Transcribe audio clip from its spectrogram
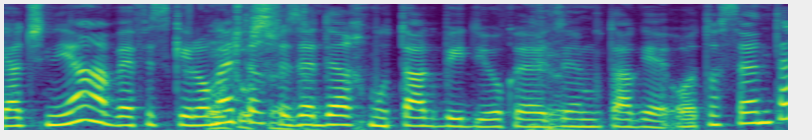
יד שנייה ואפס קילומטר, שזה. דרך מותג בדיוק, כן. זה מותג אוטו סנטר.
